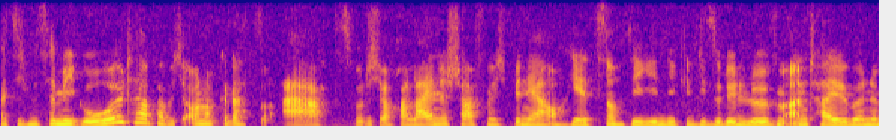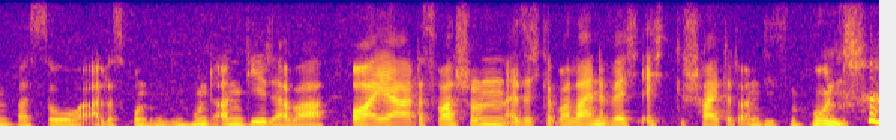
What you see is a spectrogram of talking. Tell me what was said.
als ich mir Sammy geholt habe, habe ich auch noch gedacht, so, ach, das würde ich auch alleine schaffen. Ich bin ja auch jetzt noch diejenige, die so den Löwenanteil übernimmt, was so alles rund um den Hund angeht. Aber, oh ja, das war schon, also ich glaube, alleine wäre ich echt gescheitert an diesem Hund.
